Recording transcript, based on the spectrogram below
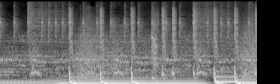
Let's go.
